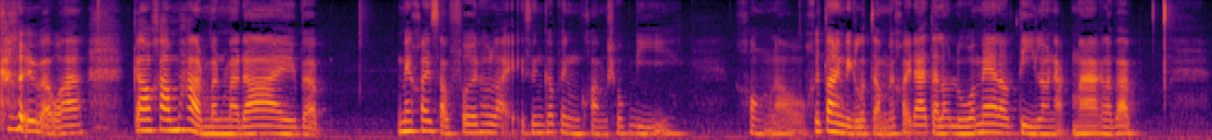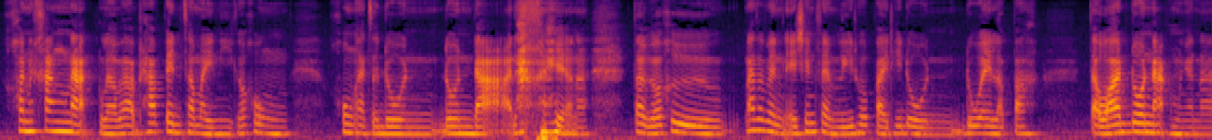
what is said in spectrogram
ก็เลยแบบว่า ก้าวข้ามผ่านมันมาได้แบบไม่ค่อย suffer เท่าไหร่ ซึ่งก็เป็นความโชคดีของเรา คือตอนเด็กเราจำไม่ค่อยได้ แต่เรารู้ว่าแม่เราตีเราหนักมากแล้วแบบ ค่อนข้างหนักแล้วแบบ ถ้าเป็นสมัยนี้ก็คง คงอาจจะโดนโดนด่าได้อะนะ แต่ก็คือน่าจะเป็นเอเชียนแฟมิลี่ทั่วไปที่โดนด้วยล้วปะ แต่ว่าโดนหนักเหมือนกันนะ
